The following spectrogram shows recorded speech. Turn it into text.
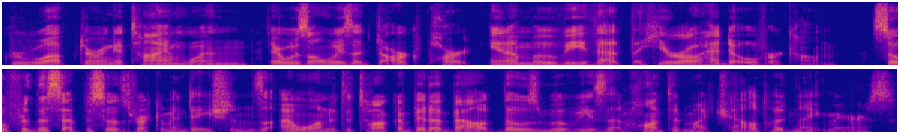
grew up during a time when there was always a dark part in a movie that the hero had to overcome. So, for this episode's recommendations, I wanted to talk a bit about those movies that haunted my childhood nightmares.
